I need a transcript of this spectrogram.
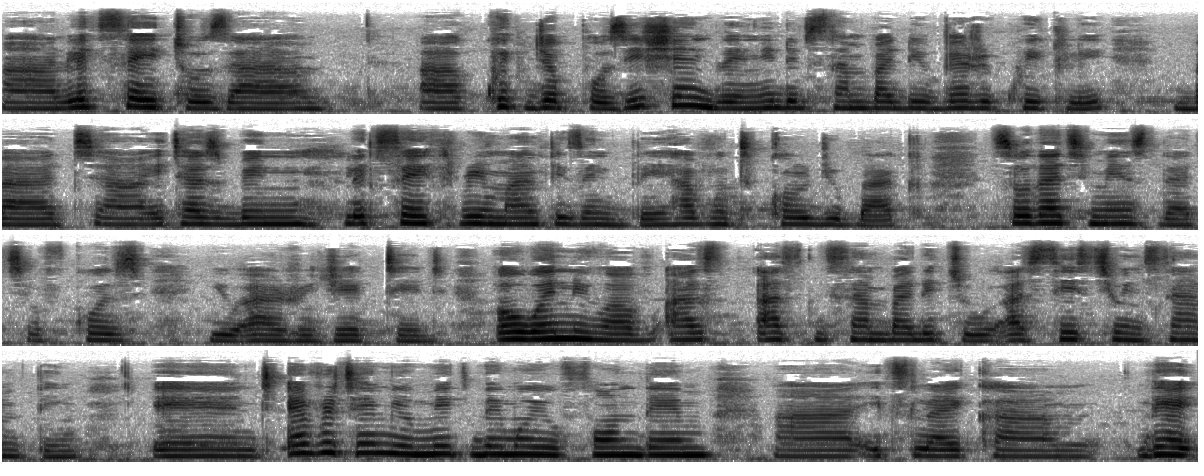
Uh, let's say it was a, a quick job position, they needed somebody very quickly, but uh, it has been, let's say, three months and they haven't called you back. So that means that, of course, you are rejected. Or when you have asked, asked somebody to assist you in something, and every time you meet them or you phone them, uh, it's like um, they,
